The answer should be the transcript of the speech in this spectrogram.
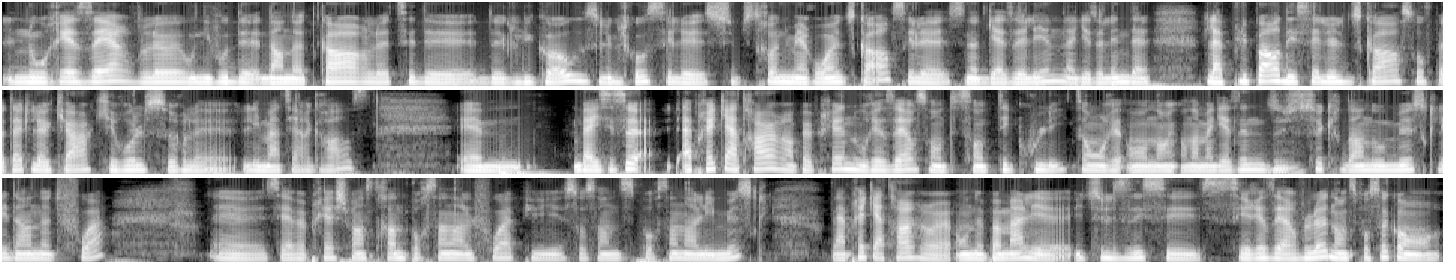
nos réserves là, au niveau de dans notre corps là, de, de glucose. Le glucose c'est le substrat numéro un du corps, c'est le c'est notre gasoline, la gasoline de, de la plupart des cellules du corps, sauf peut-être le cœur qui roule sur le, les matières grasses. Euh, ben c'est ça. Après quatre heures à peu près, nos réserves sont, sont écoulées. Tu sais, On, on, on emmagasine du Mm. sucre dans nos muscles et dans notre foie. Euh, c'est à peu près, je pense, 30% dans le foie puis 70% dans les muscles. Mais après quatre heures, euh, on a pas mal euh, utilisé ces, ces réserves-là. Donc, c'est pour ça qu'on re-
